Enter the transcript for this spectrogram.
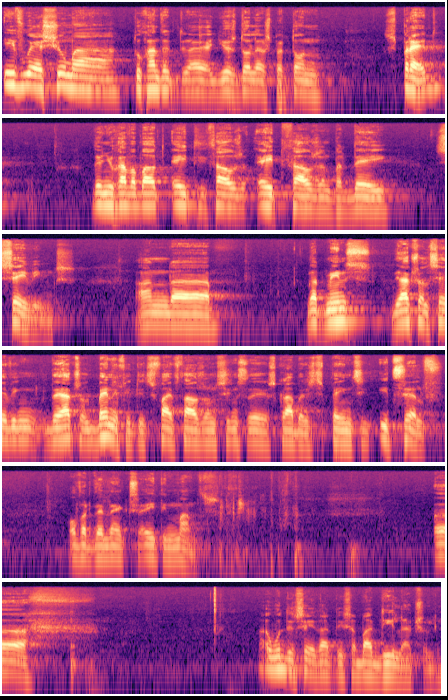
if we assume a 200 uh, US dollars per ton spread, then you have about 8,000 8, per day savings. And uh, that means the actual saving, the actual benefit is 5,000 since the scrubber is paying itself over the next 18 months. Uh, I wouldn't say that is a bad deal, actually.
